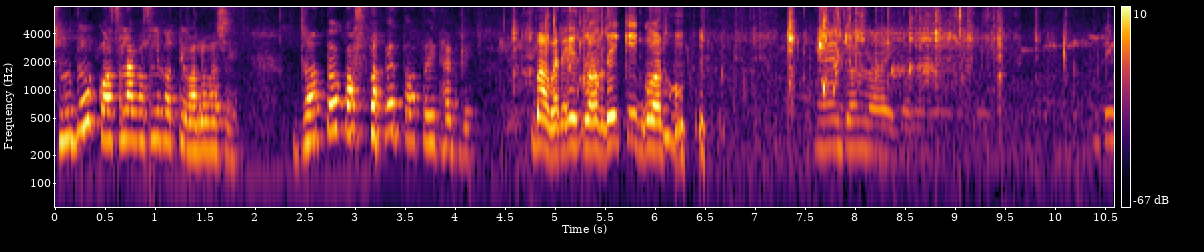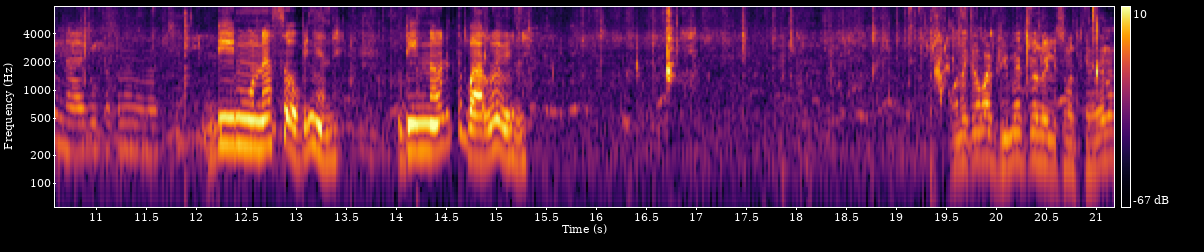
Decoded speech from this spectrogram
শুধু কচলা কচলি করতে ভালোবাসে। যত কচলা হবে ততই থাকবে। বাবার এই জল দিয়ে কি গরম? হ্যাঁ জল নাই ডিম নাই মনে হচ্ছে ডিম মনে সবই নেই ডিম না হলে তো ভালো হবে না। অনেকে আবার ডিমের জন্য ইলিশ মাছ কিনবে না?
